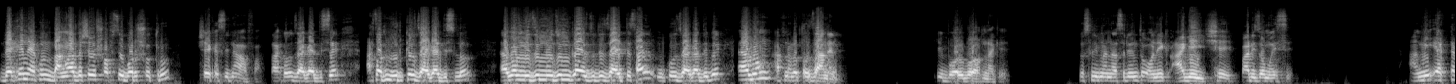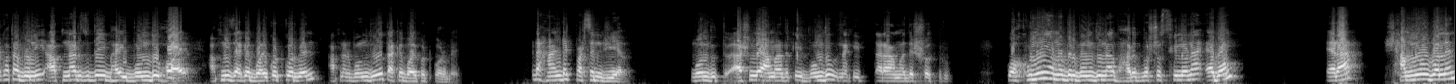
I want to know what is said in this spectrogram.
দেখেন এখন বাংলাদেশের সবচেয়ে বড় শত্রু শেখ হাসিনা আফা। তাকেও জায়গা দিছে আসাদ নূরকেও জায়গা দিছিল এবং নিজের মজুমদার যদি যাইতে চায়, ওকেও জায়গা দিবে এবং আপনারা তো জানেন। কি বলব আপনাকে? তসলিমা নাসরিন তো অনেক আগেই সে পাড়ি জমাইছে। আমি একটা কথা বলি, আপনার যদি ভাই বন্ধু হয়, আপনি যাকে বয়কট করবেন, আপনার বন্ধুও তাকে বয়কট করবে। এটা হান্ড্রেড পার্সেন্ট রিয়াল বন্ধুত্ব। আসলে আমাদের কি বন্ধু নাকি তারা আমাদের শত্রু? কখনোই আমাদের বন্ধু না, ভারতবর্ষ ছিল না এবং এরা সামনেও বলেন,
